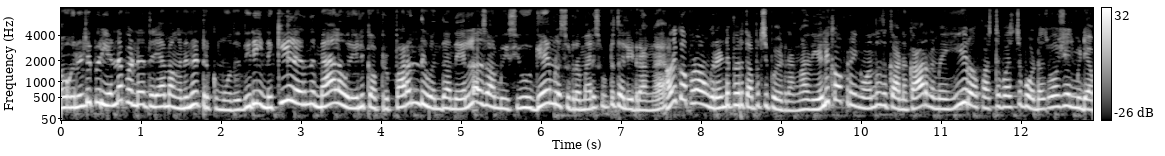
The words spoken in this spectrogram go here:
அவங்க ரெண்டு பேரும் என்ன பண்றதுன்னு தெரியாம அங்க நின்னுட்டு இருக்கும்போது திடீர்னு கீழே இருந்து மேல ஒரு ஹெலிகாப்டர் பறந்து வந்து அந்த எல்லா ஜாம்பிஸையும் கேம்ல சுடுற மாதிரி சுட்டு தள்ளிடுறாங்க. அதுக்கப்புறம் அவங்க ரெண்டு பேரும் தப்பிச்சு போயிடுறாங்க. அந்த ஹெலிகாப்டர் இங்க வந்ததுக்கான காரணமே ஹீரோ ஃபர்ஸ்ட் ஃபர்ஸ்ட் போட்ட சோஷியல் மீடியா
